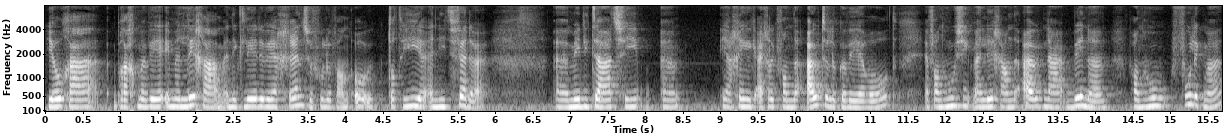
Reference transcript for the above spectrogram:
yoga bracht me weer in mijn lichaam en ik leerde weer grenzen voelen van oh, tot hier en niet verder. Uh, meditatie uh, ja, ging ik eigenlijk van de uiterlijke wereld en van hoe ziet mijn lichaam eruit naar binnen. Van hoe voel ik me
